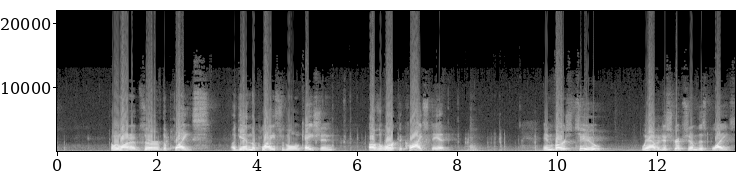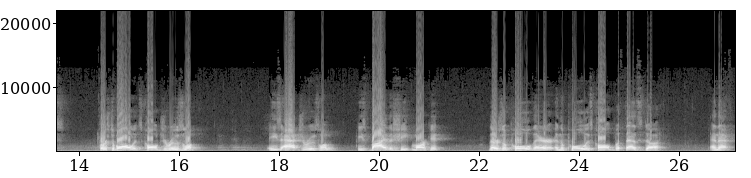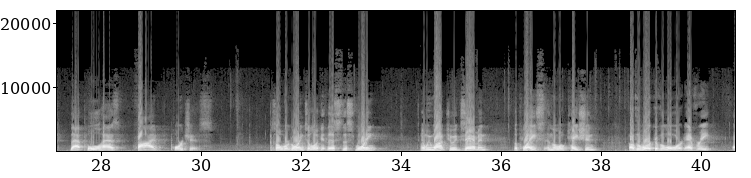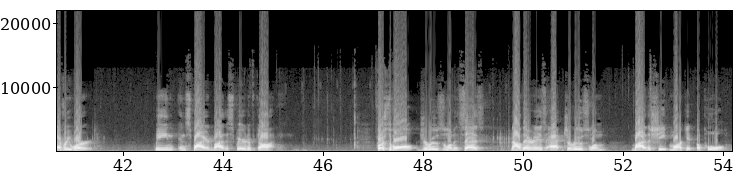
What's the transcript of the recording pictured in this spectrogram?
And we want to observe the place, again, the place or the location of the work that Christ did. In verse 2, we have a description of this place. First of all, it's called Jerusalem. He's at Jerusalem. He's by the sheep market. There's a pool there, and the pool is called Bethesda. And that, that pool has five porches. So we're going to look at this this morning, and we want to examine the place and the location of the work of the Lord. Every, every word being inspired by the Spirit of God. First of all, Jerusalem. It says, Now there is at Jerusalem by the sheep market a pool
